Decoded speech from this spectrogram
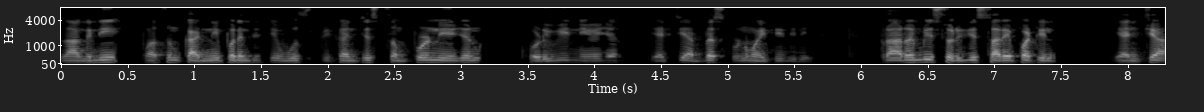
लागणीपासून काढणीपर्यंतचे ऊस पिकांचे संपूर्ण नियोजन खोडवी नियोजन याची अभ्यासपूर्ण माहिती दिली. प्रारंभी स्वर्गीय सारे पाटील यांच्या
